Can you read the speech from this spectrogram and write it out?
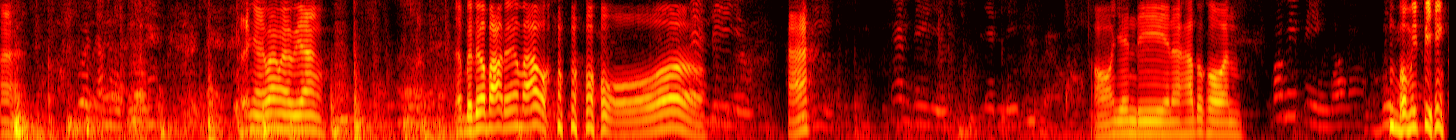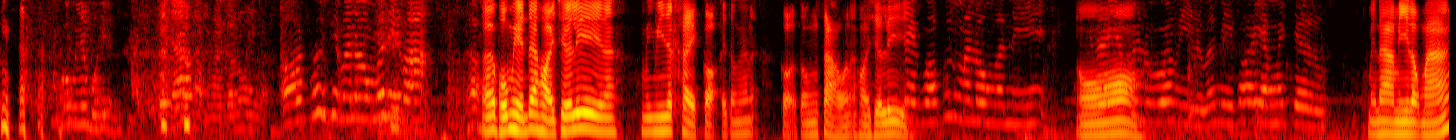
อะกลัวจะหกล้มเป็นไงบ้างแม่เวียงเดินไปเรือเบาเดินเบาโอ้โหแน่นดีอยู่ฮะแน่นดีอยู่เย็นดีอ๋อเย็นดีนะครับทุกคนบ่มีปิงบ่ว่าบ่มีปิงอ๋อเพิ่งจะมาลงเมื่อดีปะเออผมเห็นแต่หอยเชอรี่นะไม่มีแต่ไข่เกาะไอ้ตรงนั้นอะเกาะตรงเสานะหอยเชอรี่เด็กว่าเพิ่งมาลงวันนี้อ๋อ เลยยังไม่รู้ว่ามีหรือไม่มีเพราะยังไม่เจอ ไม่น่ามีหรอกมั้ง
